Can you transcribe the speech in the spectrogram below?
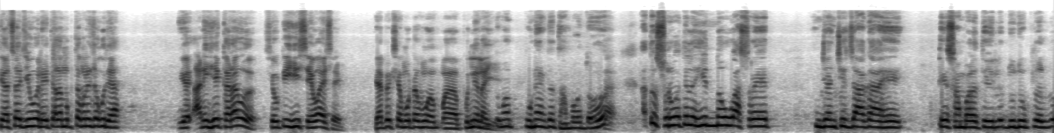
त्याचं जीवन आहे त्याला मुक्तपणे जगू द्या. आणि हे करावं शेवटी ही सेवा आहे साहेब. यापेक्षा मोठं पुण्य नाही तुम्हाला पुन्हा एकदा थांबवतो. आता सुरुवातीला ही नऊ वासरं आहेत ज्यांची जागा आहे ते सांभाळतील दूध उपलब्ध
